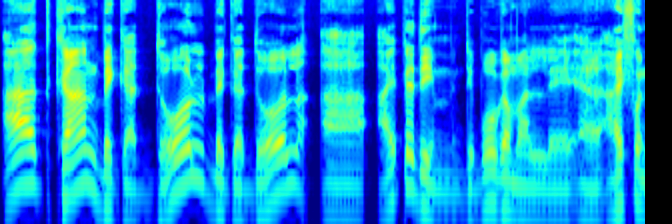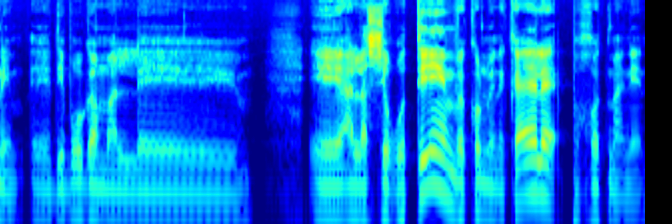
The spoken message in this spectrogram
עד כאן בגדול, בגדול, האייפדים, דיברו גם על האייפונים, דיברו גם על... על השירותים וכל מיני כאלה, פחות מעניין.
